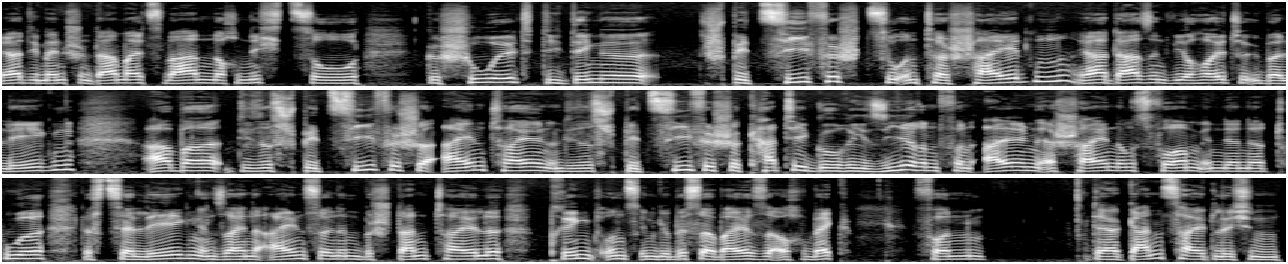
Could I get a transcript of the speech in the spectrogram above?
Ja, die Menschen damals waren noch nicht so geschult, die Dinge spezifisch zu unterscheiden. Ja, da sind wir heute überlegen. Aber dieses spezifische Einteilen und dieses spezifische Kategorisieren von allen Erscheinungsformen in der Natur, das Zerlegen in seine einzelnen Bestandteile, bringt uns in gewisser Weise auch weg von der ganzheitlichen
